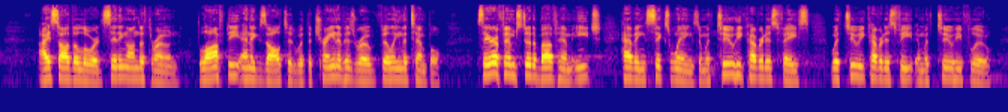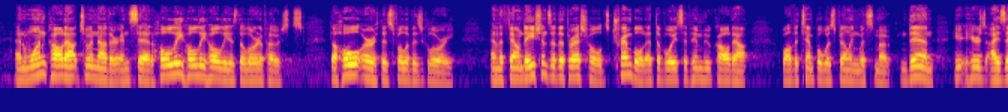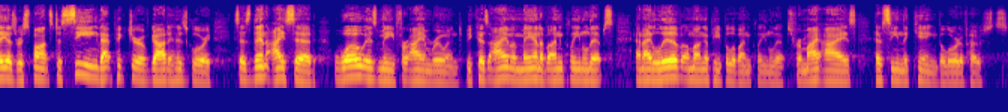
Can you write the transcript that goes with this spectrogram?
I saw the Lord sitting on the throne, lofty and exalted, with the train of his robe filling the temple. Seraphim stood above him, each having six wings, and with two he covered his face, with two he covered his feet, and with two he flew. And one called out to another and said, Holy, holy, holy is the Lord of hosts. The whole earth is full of his glory. And the foundations of the thresholds trembled at the voice of him who called out, while the temple was filling with smoke. And then here's Isaiah's response to seeing that picture of God in his glory. He says, Then I said, Woe is me, for I am ruined, because I am a man of unclean lips, and I live among a people of unclean lips, for my eyes have seen the King, the Lord of hosts.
